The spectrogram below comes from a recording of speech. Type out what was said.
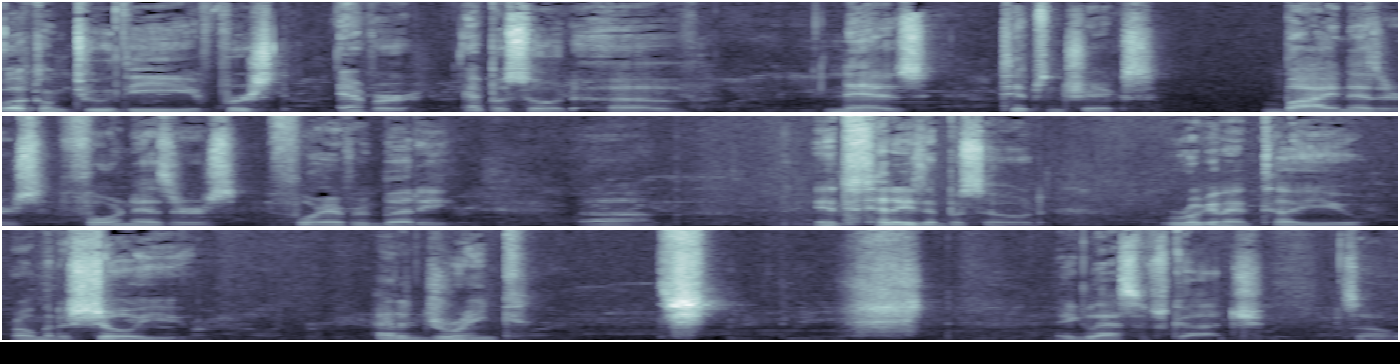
Welcome to the first ever episode of Nez Tips and Tricks by Nezzers, for Nezzers, for everybody. Um, in today's episode, we're going to tell you, or I'm going to show you, how to drink a glass of scotch. So,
